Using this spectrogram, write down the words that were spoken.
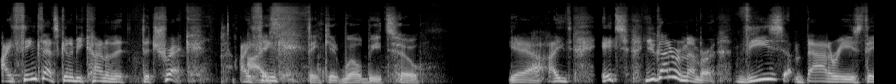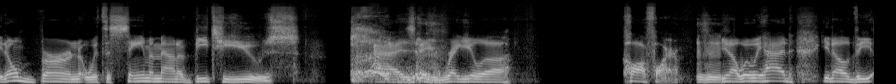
I think that's going to be kind of the, the trick. I think I think it will be too. Yeah, I it's you got to remember these batteries they don't burn with the same amount of BTUs as a regular car fire. Mm-hmm. You know, where we had, you know, the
